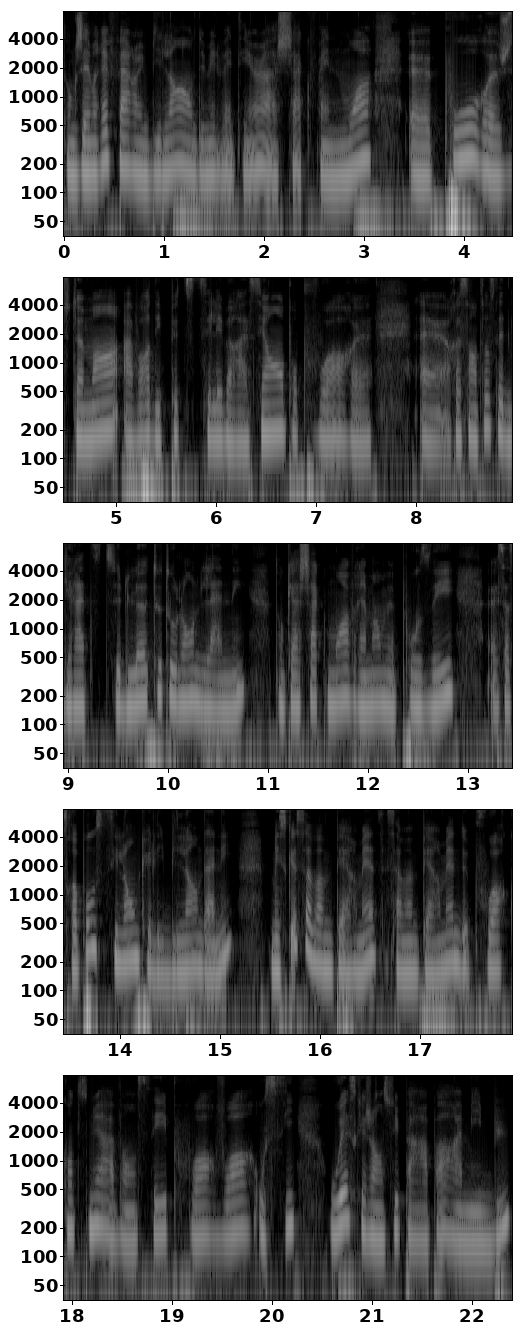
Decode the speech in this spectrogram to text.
Donc, j'aimerais faire un bilan en 2021 à chaque fin de mois euh, pour euh, justement avoir des petites célébrations, pour pouvoir euh, ressentir cette gratitude-là tout au long de l'année. Donc, à chaque mois, vraiment me poser. ça ne sera pas aussi long que les bilans d'année, mais ce que ça va me permettre, ça va me permettre de pouvoir continuer à avancer, pouvoir voir aussi où est-ce que j'en suis par rapport à mes buts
